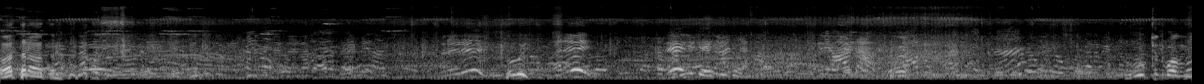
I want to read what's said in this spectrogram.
వస్తాను వస్తాను పాదులే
